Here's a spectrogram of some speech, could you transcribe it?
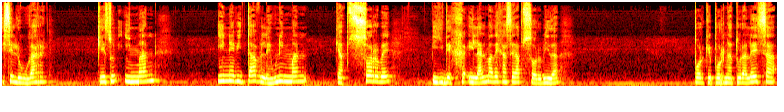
ese lugar que es un imán inevitable, un imán que absorbe y, deja, y el alma deja ser absorbida porque por naturaleza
